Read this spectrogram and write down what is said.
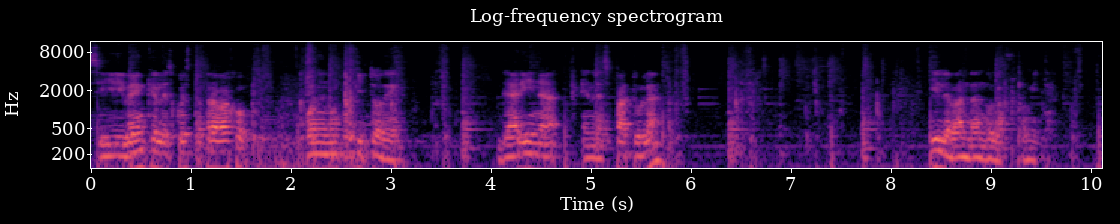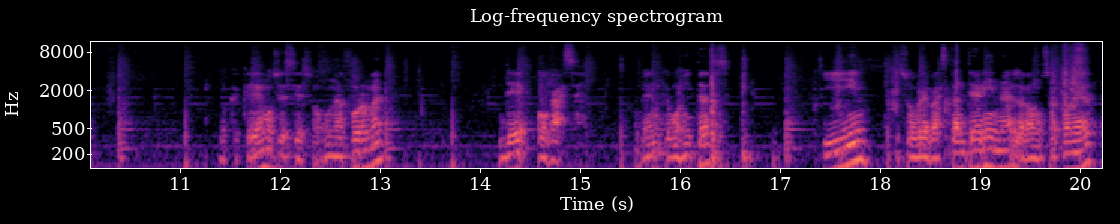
si ven que les cuesta trabajo ponen un poquito de, de harina en la espátula y le van dando la formita Lo que queremos es eso, una forma de hogaza. Ven qué bonitas. Y sobre bastante harina la vamos a poner.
